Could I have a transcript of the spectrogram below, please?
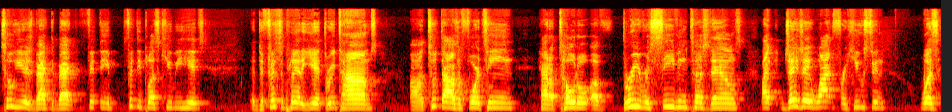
two years back to back, 50, 50 plus QB hits, a defensive player of the year three times. Uh, 2014 had a total of three receiving touchdowns. Like JJ Watt for Houston was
